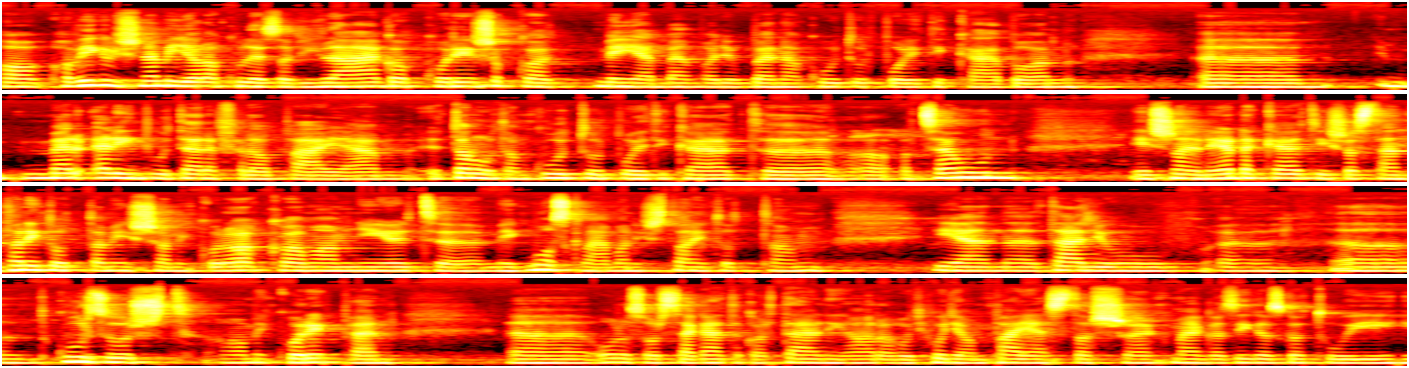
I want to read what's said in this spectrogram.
ha, ha végül is nem így alakul ez a világ, akkor én sokkal mélyebben vagyok benne a kultúrpolitikában, mert elindult erre fel a pályám. Tanultam kultúrpolitikát a CEUN, és nagyon érdekelt, és aztán tanítottam is, amikor alkalmam nyílt, még Moszkvában is tanítottam ilyen tárgyú kurzust, amikor éppen Oroszország át akart állni arra, hogy hogyan pályáztassák meg az igazgatói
